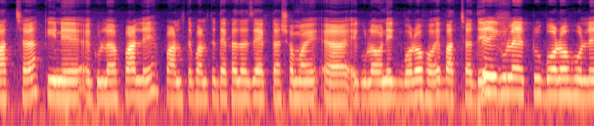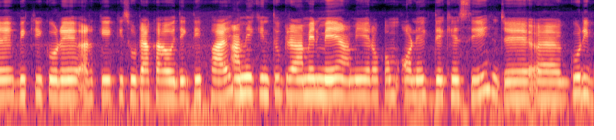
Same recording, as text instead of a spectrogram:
বাচ্চা কিনে এগুলা পালে, পালতে পালতে দেখা যায় যে একটা সময় এগুলা অনেক বড় হয় বাচ্চাদের। এগুলা একটু বড় হলে বিক্রি করে আর কি কিছু টাকা ওই দিক দিয়ে পায়। আমি কিন্তু গ্রামের মেয়ে, আমি এরকম অনেক দেখেছি যে গরিব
